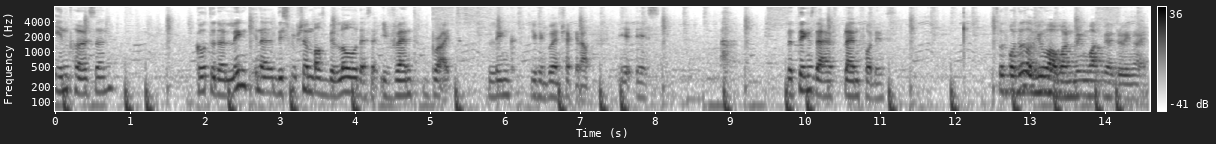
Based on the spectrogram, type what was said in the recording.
in person, go to the link in the description box below. There's an Eventbrite link. You can go and check it out. It is the things that I've planned for this. So for those of you who are wondering what we're doing, right?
